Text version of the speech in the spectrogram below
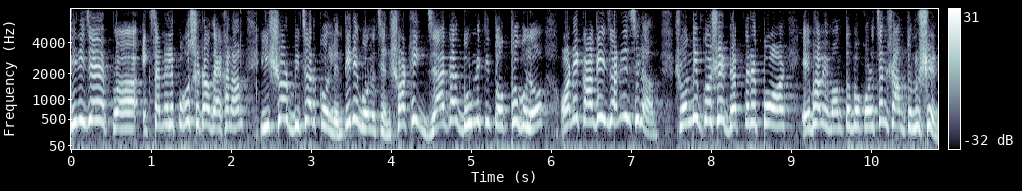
তিনি যে এক্সানেলে পোস্ট সেটাও দেখালাম, ঈশ্বর বিচার করলেন। তিনি বলেছেন, সঠিক জায়গা, দুর্নীতি তথ্যগুলো অনেক আগেই জানিয়েছিলাম। সন্দীপ ঘোষের গ্রেপ্তারের পর এভাবে মন্তব্য করেছেন শান্তনু সেন।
